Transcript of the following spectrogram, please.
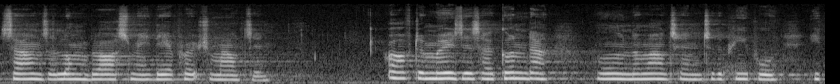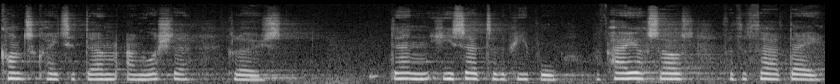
sounds a long blast may they approach the mountain. After Moses had gone down on the mountain to the people, he consecrated them and washed their clothes. Then he said to the people, Prepare yourselves for the third day.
